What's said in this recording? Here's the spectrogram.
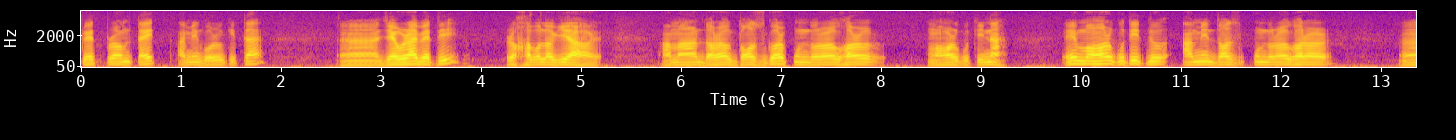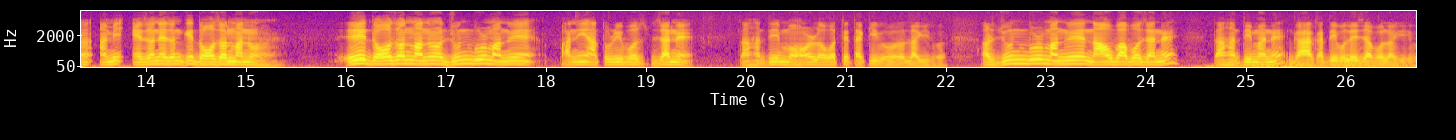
প্লেটফৰ্ম টাইত আমি গৰুকেইটা জেওৰা বেটি ৰখাবলগীয়া হয়। আমাৰ ধৰক দহ ঘৰ পোন্ধৰ ঘৰ মহৰ গুটি না। এই মহৰ কুটিটো আমি দহ পোন্ধৰ ঘৰৰ আমি এজন এজনকৈ দহজন মানুহ হয়। এই দহজন মানুহৰ যোনবোৰ মানুহে পানী আঁতৰিব জানে তাহাঁতি মহৰ লগতে থাকিব লাগিব। আৰু যোনবোৰ মানুহে নাও বাব জানে তাহাঁতি মানে গা কাটিবলৈ যাব লাগিব।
